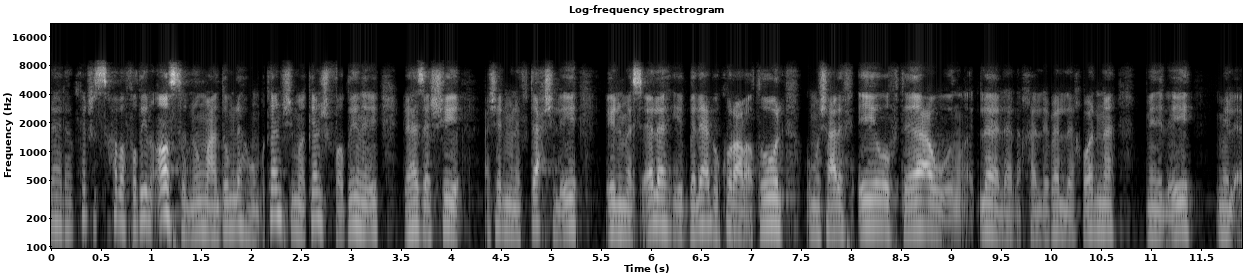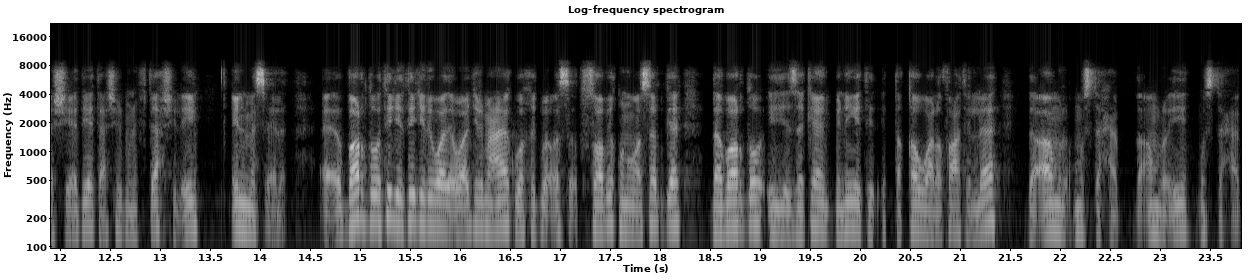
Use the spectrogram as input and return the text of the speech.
لا لا ما كانش الصحابة فاضيين أصلا إنهم عندهم له ما كانش ما كانش فاضيين إيه لهذا الشيء عشان ما نفتحش الإيه المسألة يبقى لعب كرة على طول ومش عارف إيه وبتاع و... لا لا لا خلي بالك يا إخواننا من الإيه من الأشياء ديت عشان ما نفتحش الإيه المسألة. آه، برضه تيجي تجري وأجري معاك وأخد تسابق وسابقة ده برضه إذا كان بنية التقوى على طاعة الله ده أمر مستحب ده أمر إيه مستحب.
